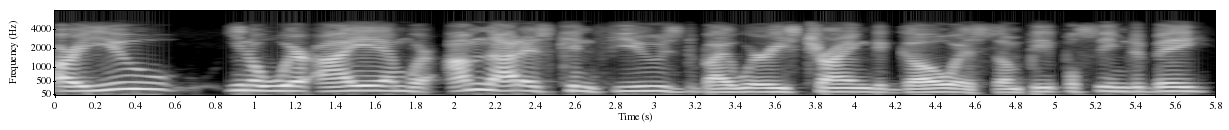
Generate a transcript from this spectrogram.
are you, you know, where I am where I'm not as confused by where he's trying to go as some people seem to be?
